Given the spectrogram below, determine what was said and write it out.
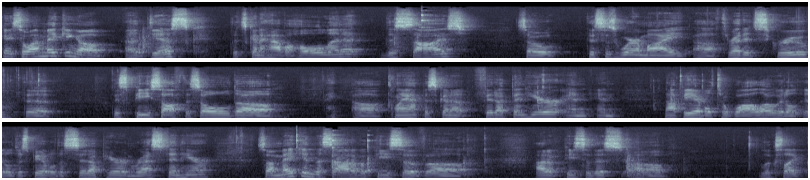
Okay, so I'm making a, a disc that's going to have a hole in it this size. So this is where my uh, threaded screw, the this piece off this old uh, uh, clamp is going to fit up in here and, and not be able to wallow. It'll, it'll just be able to sit up here and rest in here. So I'm making this out of a piece of, uh, out of a piece of this, uh, looks like,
